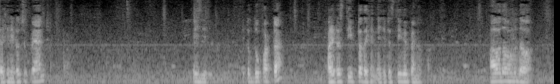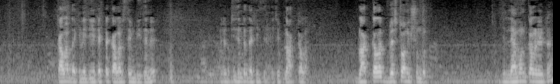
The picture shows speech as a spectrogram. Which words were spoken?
দেখেন, এটা হচ্ছে প্যান্ট। এই যে, এটা দোপাট্টা। আর এটা স্টিভটা দেখেন, এই যেটা স্টিভের প্যানেল। আলাদা ভাবে দেওয়া। কালার দেখেন, এই যে এটা একটা কালার সেম ডিজাইনের। এটা ডিজাইনটা দেখাইছে, এই যে ব্ল্যাক কালার ব্ল্যাক কালার ড্রেসটা অনেক সুন্দর। যে লেমন কালার এটা।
